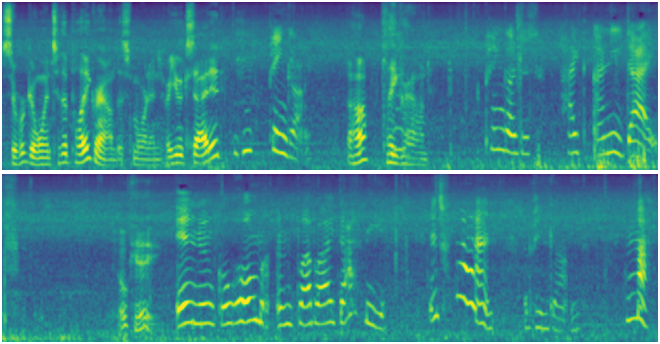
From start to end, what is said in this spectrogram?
So we're going to the playground this morning. Are you excited? Playground. Uh-huh. Playground. Playground just hike any dive. Okay. And then go home and bye-bye daddy. It's fun. A playground. Ma.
